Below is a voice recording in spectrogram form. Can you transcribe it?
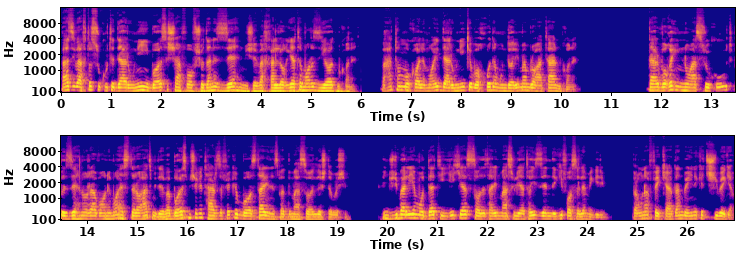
بعضی وقتا سکوت درونی باعث شفاف شدن ذهن میشه و خلاقیت ما رو زیاد می‌کنه و حتی مکالمه های درونی که با خودمون داریم هم راحت تر می‌کنه. در واقع این نوع از سکوت به ذهن و روان ما استراحت میده و باعث میشه که طرز فکر بازتری نسبت به مسائل داشته باشیم. اینجوری برای یه مدتی یکی از ساده ترین مسئولیت های زندگی فاصله می‌گیریم و اونم فکر کردن به اینه که چی بگم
